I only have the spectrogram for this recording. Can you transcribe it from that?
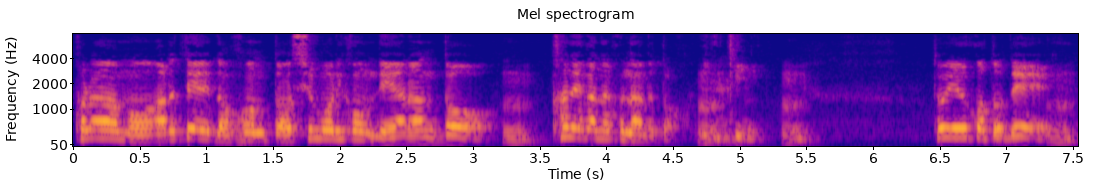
これはもうある程度本当絞り込んでやらんとうん。金がなくなると、うん。一気に。うん。ということで、うん。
